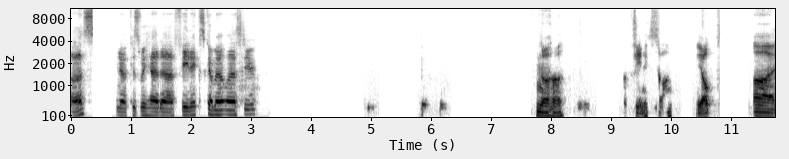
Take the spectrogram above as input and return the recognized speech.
us. You know, because we had uh, Phoenix come out last year. Uh huh. Phoenix song. Yep. Uh,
